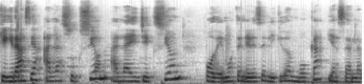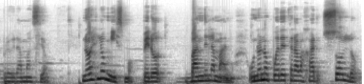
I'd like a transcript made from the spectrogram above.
Que gracias a la succión, a la eyección, podemos tener ese líquido en boca y hacer la programación. No es lo mismo, pero van de la mano. Uno no puede trabajar solo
